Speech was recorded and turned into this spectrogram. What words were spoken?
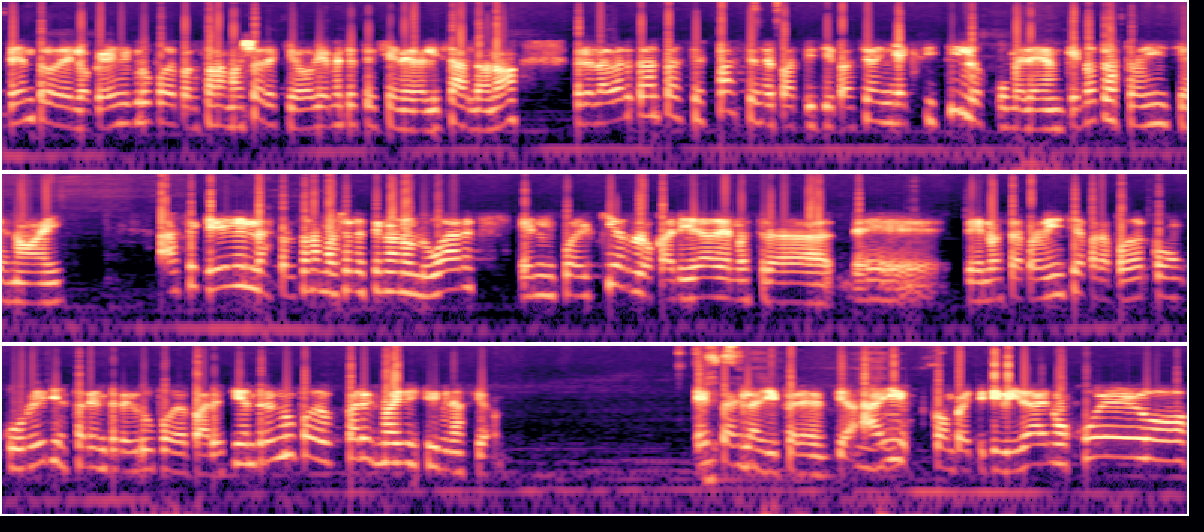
dentro de lo que es el grupo de personas mayores, que obviamente estoy generalizando, ¿no? Pero al haber tantos espacios de participación y existir los Cumelén, que en otras provincias no hay, hace que las personas mayores tengan un lugar en cualquier localidad de nuestra de, de nuestra provincia para poder concurrir y estar entre el grupo de pares. Y entre el grupo de pares no hay discriminación. Esa es la diferencia. Hay competitividad en un juego,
